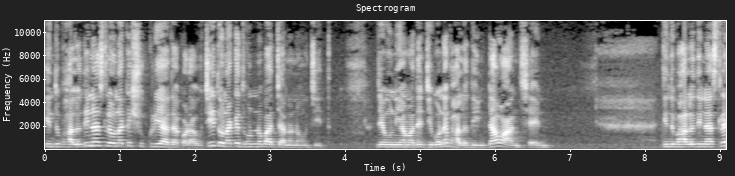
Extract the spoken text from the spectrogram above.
কিন্তু ভালো দিন আসলে ওনাকে শুক্রিয়া আদা করা উচিত, ওনাকে ধন্যবাদ জানানো উচিত যে উনি আমাদের জীবনে ভালো দিনটাও আনছেন। কিন্তু ভালো দিন আসলে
